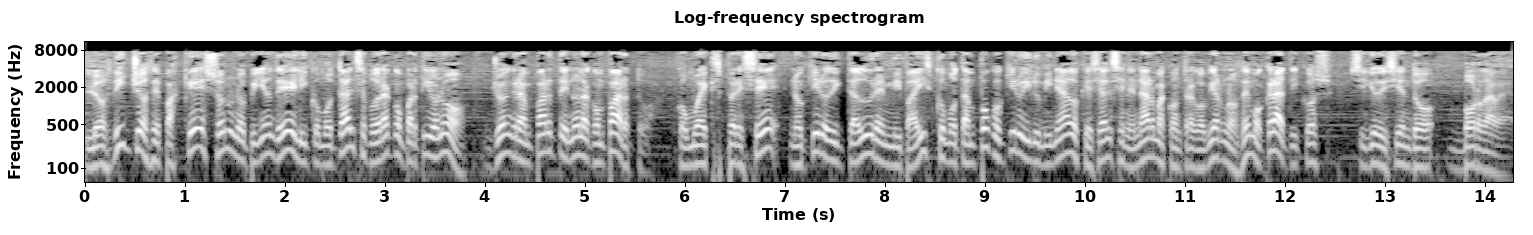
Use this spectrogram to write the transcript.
Los dichos de Pasqué son una opinión de él y como tal se podrá compartir o no. Yo en gran parte no la comparto. Como expresé, no quiero dictadura en mi país, como tampoco quiero iluminados que se alcen en armas contra gobiernos democráticos, siguió diciendo Bordaber.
